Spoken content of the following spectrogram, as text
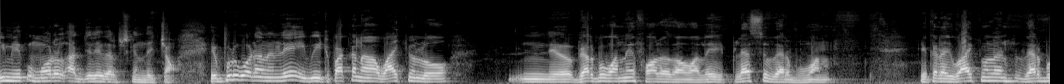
ఈ మీకు మోడల్ ఆక్జరీ వెర్బ్స్ కింద ఇచ్చాం. ఎప్పుడు కూడానండి వీటి పక్కన వాక్యంలో వెర్బ్ వన్నే ఫాలో కావాలి ప్లస్ వెర్బ్ వన్ ఇక్కడ ఈ వాక్యంలో వెర్బ్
